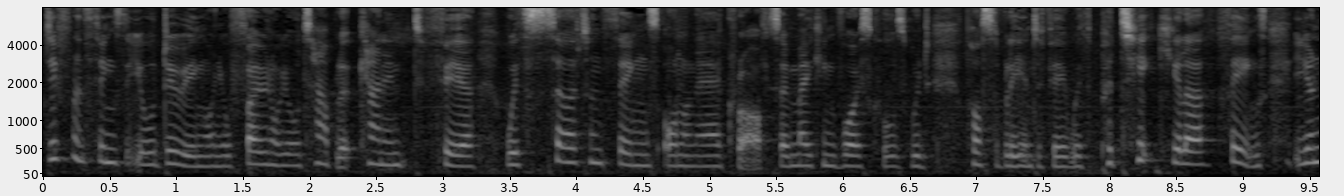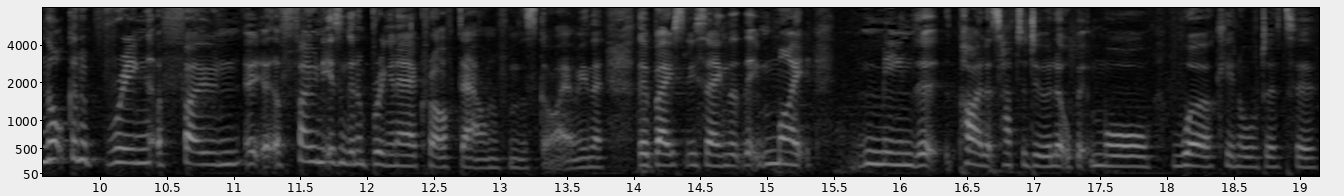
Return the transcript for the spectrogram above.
different things that you're doing on your phone or your tablet can interfere with certain things on an aircraft. So making voice calls would possibly interfere with particular things. You're not going to bring a phone, a phone isn't going to bring an aircraft down from the sky. I mean, they're, they're basically saying that it might mean that pilots have to do a little bit more work in order to, to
